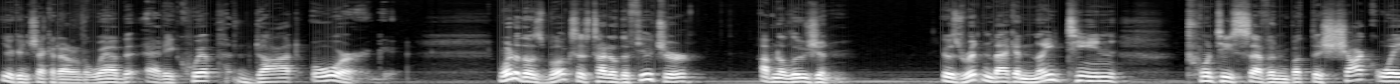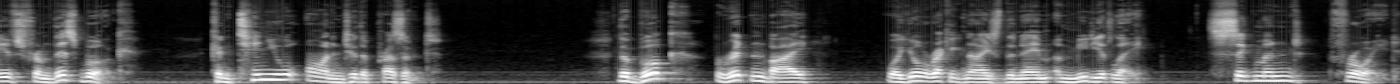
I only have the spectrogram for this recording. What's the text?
You can check it out on the web at equip.org. One of those books is titled The Future of an Illusion. It was written back in 19- 27, but the shock waves from this book continue on into the present. The book, written by, well, you'll recognize the name immediately Sigmund Freud.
